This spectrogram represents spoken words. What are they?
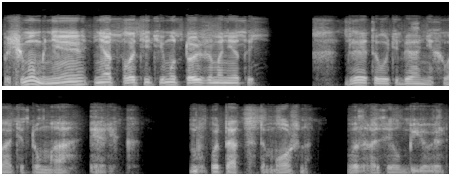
Почему мне не отплатить ему той же монетой? Для этого у тебя не хватит ума, Эрик. Попытаться-то можно, возразил Бьювель.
